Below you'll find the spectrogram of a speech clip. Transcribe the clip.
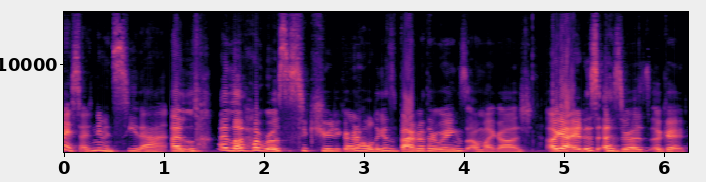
nice. I didn't even see that. I, I love how Rose the security guard holding his back with her wings. Oh my gosh. Oh yeah, it is Ezra's. Okay.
